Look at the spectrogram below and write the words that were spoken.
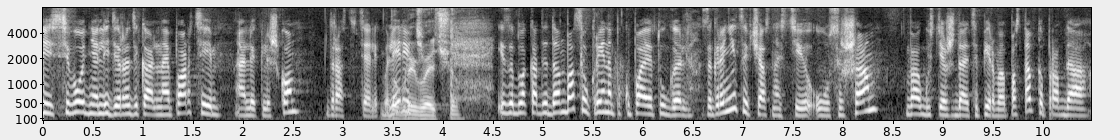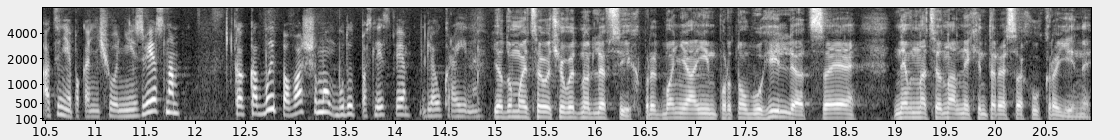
студии сегодня лидер радикальной партии Олег Лешко. Здравствуйте, Олег Валерьевич. вечер. Из-за блокады Донбасса Украина покупает уголь за границей, в частности у США. В августе ожидается первая поставка, правда, о цене пока ничего не известно. Каковы, по-вашему, будут последствия для Украины? Я думаю, це очевидно для всіх. Придбання імпортного вугілля це не в національних інтересах України.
